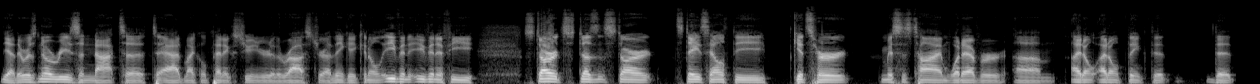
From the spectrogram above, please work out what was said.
yeah, there was no reason not to to add Michael Penix Jr. to the roster. I think it can only even even if he starts, doesn't start, stays healthy, gets hurt, misses time, whatever. Um, I don't I don't think that that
